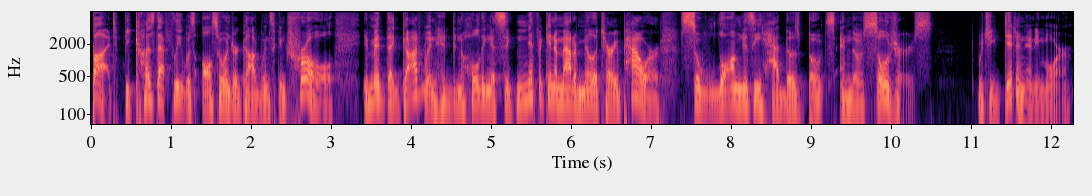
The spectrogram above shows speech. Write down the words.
But because that fleet was also under Godwin's control, it meant that Godwin had been holding a significant amount of military power so long as he had those boats and those soldiers. which he didn't anymore.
